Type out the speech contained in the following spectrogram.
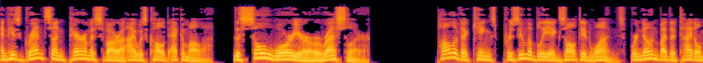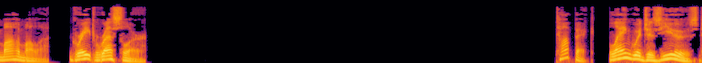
and his grandson Paramasvara I was called Ekamalla, the sole warrior or wrestler. Pallava kings, presumably exalted ones, were known by the title Mahamalla, great wrestler. Languages used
